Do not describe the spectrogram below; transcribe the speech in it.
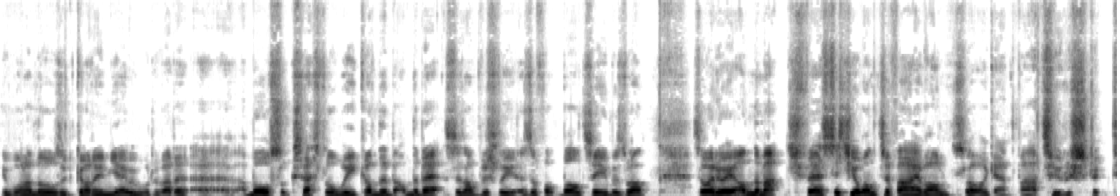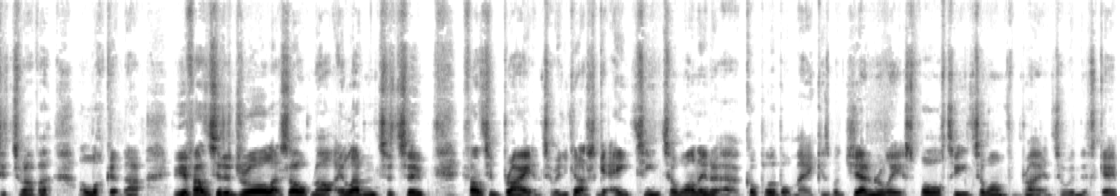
if one of those had gone in, yeah, we would have had a, a, a, more successful week on the on the bets, and obviously as a football team as well. So anyway, on the match, for City are one to five on. So again, far too restricted to have a, a look at that. If you fancy the draw, let's hope not. Eleven to two. If you fancy Brighton to win, you can actually get eighteen to one in a, a couple of bookmakers, but generally it's fourteen to one for Brighton to win this game.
